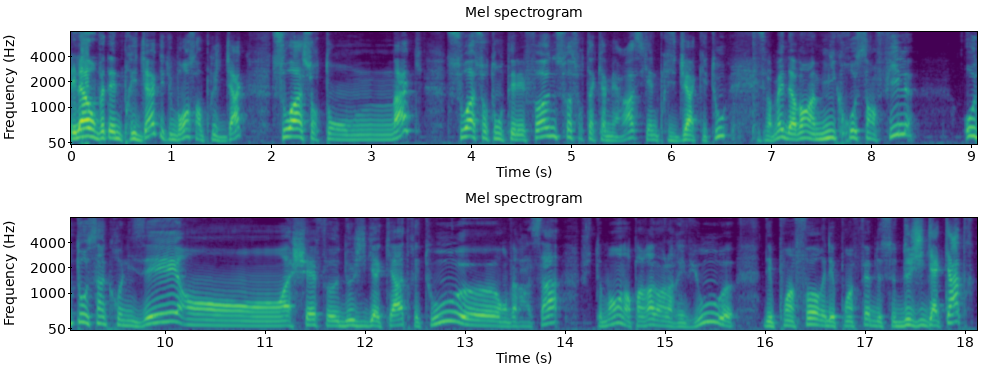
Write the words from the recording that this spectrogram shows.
Et là, en fait, tu as une prise jack et tu branches en prise jack, soit sur ton Mac, soit sur ton téléphone, soit sur ta caméra, s'il y a une prise jack et tout. Et ça permet d'avoir un micro sans fil auto-synchronisé en HF 2 Go 4 et tout. Euh, on verra ça, justement, on en parlera dans la review. Euh, des points forts et des points faibles de ce 2 Go 4.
